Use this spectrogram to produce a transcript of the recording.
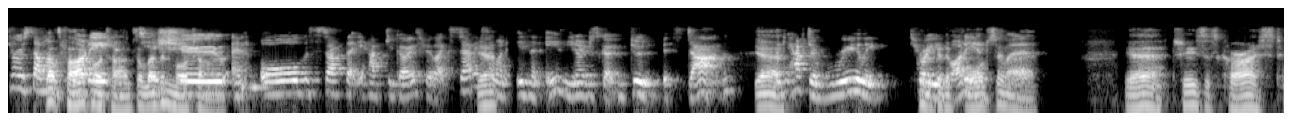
Through someone's body, times, and 11 more tissue, times. and all the stuff that you have to go through. Like stabbing Yeah. someone isn't easy. You don't just go, dude, it's done. Yeah. Like you have to really throw your body into in it. there. Yeah. Jesus Christ.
